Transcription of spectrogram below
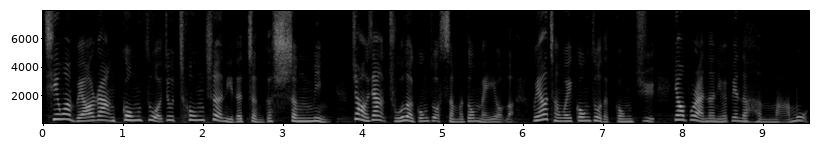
千万不要让工作就充斥你的整个生命，就好像除了工作什么都没有了。不要成为工作的工具，要不然呢，你会变得很麻木，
